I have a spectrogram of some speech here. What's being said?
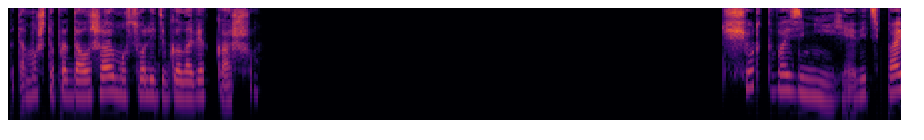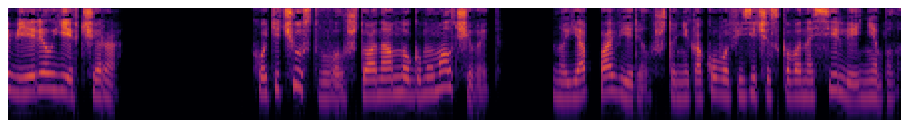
потому что продолжаю мусолить в голове кашу. Черт возьми, я ведь поверил ей вчера. Хоть и чувствовал, что она о многом умалчивает, но я поверил, что никакого физического насилия не было.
